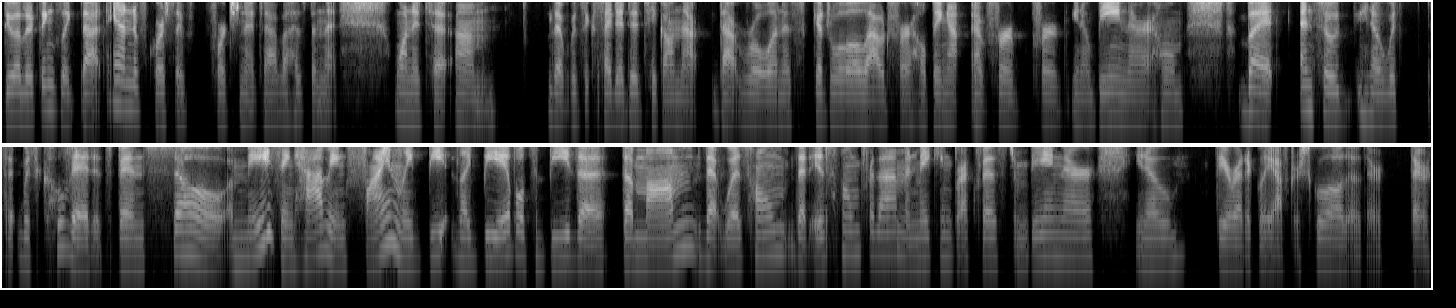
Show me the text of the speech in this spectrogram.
do other things like that. And of course, I'm fortunate to have a husband that wanted to, um, that was excited to take on that that role, and his schedule allowed for helping out uh, for for you know being there at home. But and so you know with with covid it's been so amazing having finally be like be able to be the the mom that was home that is home for them and making breakfast and being there you know theoretically after school although they're they're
